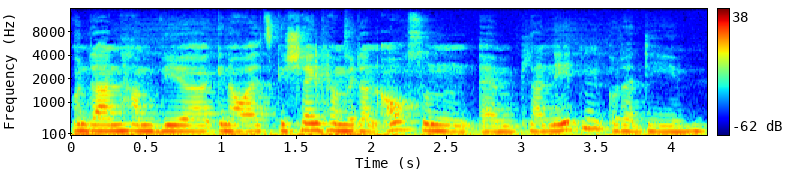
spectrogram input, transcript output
Und dann haben wir, genau als Geschenk haben wir dann auch so einen ähm, Planeten oder die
